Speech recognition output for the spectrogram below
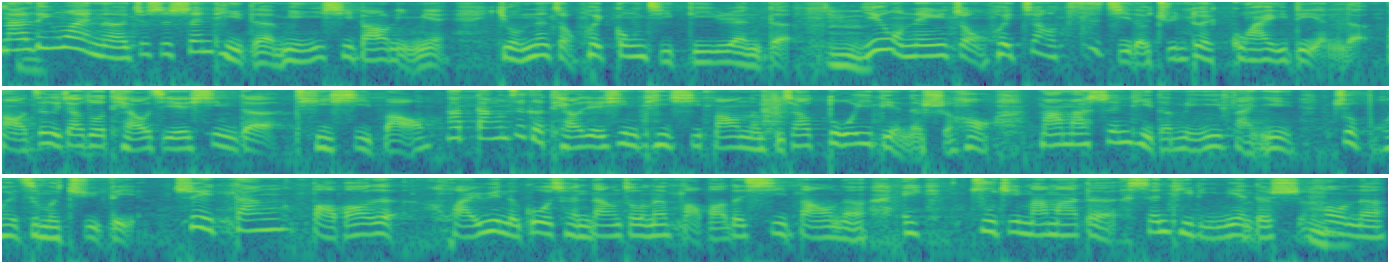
那另外呢，就是身体的免疫细胞里面有那种会攻击敌人的，也有那一种会叫自己的军队乖一点的。哦，这个叫做调节性的 T 细胞。那当这个调节性 T 细胞呢比较多一点的时候，妈妈身体的免疫反应就不会这么剧烈。所以当宝宝的怀孕的过程当中呢，宝宝的细胞呢，哎，住进妈妈的身体里面的时候呢，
